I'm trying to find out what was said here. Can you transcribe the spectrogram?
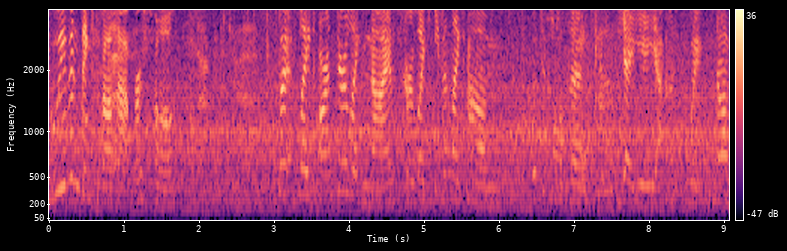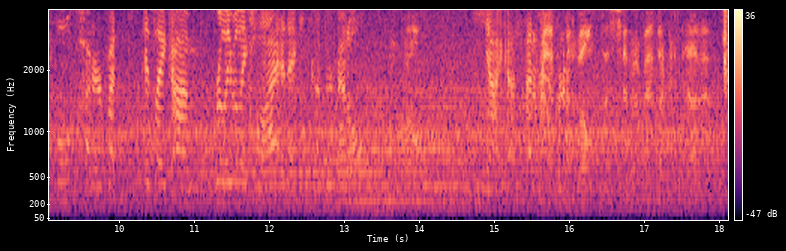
who even thinks about that? First of all, I don't know if we can do that. but like, aren't there like knives or like even like um, what's it called? The yeah, yeah, yeah. Wait, not a bolt cutter, but it's like um really, really hot and it can cut through metal. Well, Yeah, I guess I don't I mean, know. if we're gonna weld this shit open, like they can have it.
